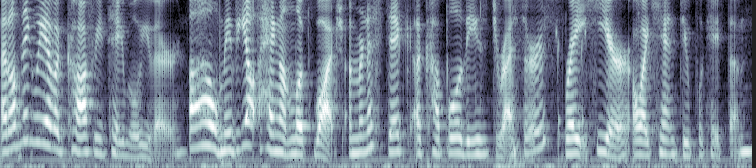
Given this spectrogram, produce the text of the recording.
I don't think we have a coffee table either. Oh, maybe I'll, hang on, look, watch. I'm gonna stick a couple of these dressers right here. Oh, I can't duplicate them.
